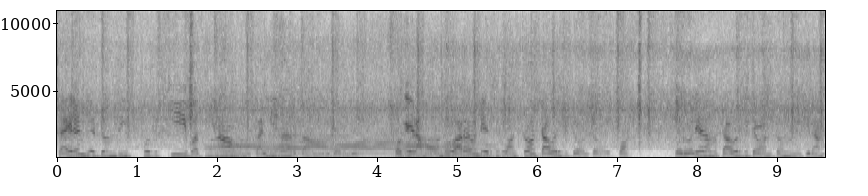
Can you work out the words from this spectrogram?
சைரன் ஹெட் வந்து இப்போதைக்கு பார்த்தீங்கன்னா அவங்க தள்ளி தான் இருக்காங்க அவங்ககிட்ட இருந்து. ஓகே நம்ம வந்து வர வேண்டிய இடத்துக்கு வந்துட்டோம். டவர் கிட்ட வந்துட்டோம். அப்பா ஒரு வழியாக நம்ம டவர் கிட்ட வந்துட்டோம்னு நினைக்கிறேன்.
